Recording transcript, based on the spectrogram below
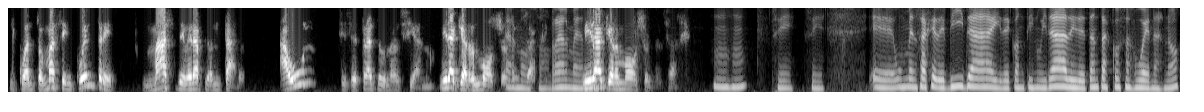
y cuanto más se encuentre, más deberá plantar, aún si se trata de un anciano. Mira qué hermoso. Hermoso, realmente. Mira qué hermoso el mensaje. Sí, sí. Eh, un mensaje de vida y de continuidad y de tantas cosas buenas, ¿no?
